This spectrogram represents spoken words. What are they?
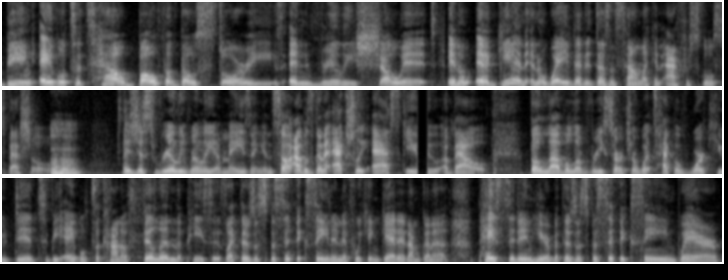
being able to tell both of those stories and really show it in a, again in a way that it doesn't sound like an after school special mm-hmm. is just really really amazing and so i was going to actually ask you about the level of research or what type of work you did to be able to kind of fill in the pieces. Like there's a specific scene, and if we can get it, I'm gonna paste it in here. But there's a specific scene where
